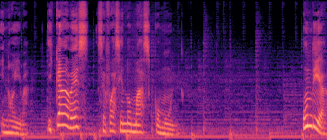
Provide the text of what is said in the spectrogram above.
y no iba. Y cada vez se fue haciendo más común. Un día,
